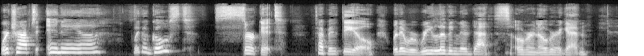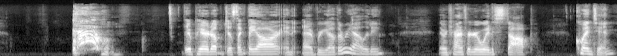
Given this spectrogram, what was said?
were trapped in a, uh, like a ghost circuit type of deal where they were reliving their deaths over and over again. They're paired up just like they are in every other reality. They were trying to figure a way to stop Quentin,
